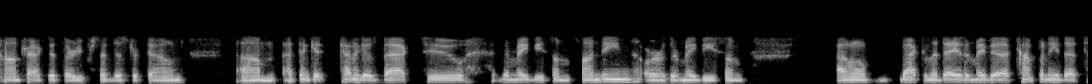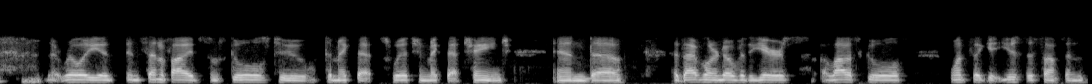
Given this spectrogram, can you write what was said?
contracted, 30% district owned. Um, I think it kind of goes back to there may be some funding or there may be some I don't know back in the day there may be a company that that really incentivized some schools to to make that switch and make that change. And uh, as I've learned over the years, a lot of schools once they get used to something,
